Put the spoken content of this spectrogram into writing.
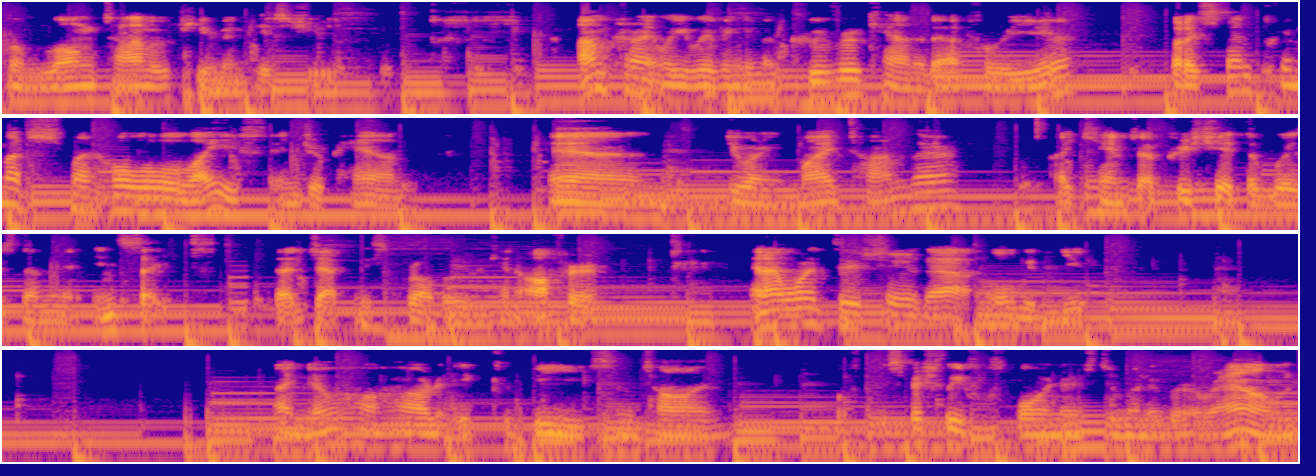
from long time of human history. I'm currently living in Vancouver, Canada for a year, but I spent pretty much my whole life in Japan and during my time there, I came to appreciate the wisdom and insights that Japanese proverb can offer. And I wanted to share that all with you. I know how hard it could be sometimes, especially for foreigners to maneuver around.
